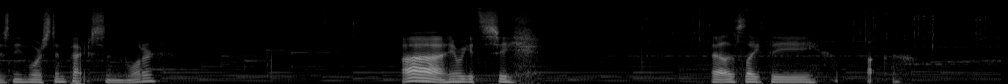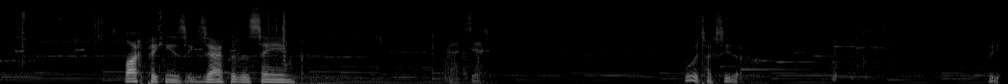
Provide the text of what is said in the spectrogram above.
Always need more stim packs and water. Ah, here we get to see. That looks like the uh, lock picking is exactly the same. That's it. Ooh, a tuxedo. Sweet.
